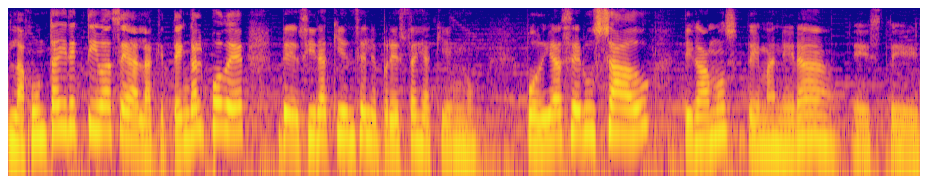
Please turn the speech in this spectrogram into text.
la junta directiva sea la que tenga el poder de decir a quién se le presta y a quién no. Podría ser usado, digamos, de manera este,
